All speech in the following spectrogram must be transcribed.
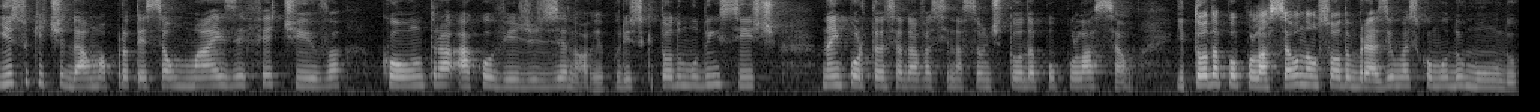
Isso que te dá uma proteção mais efetiva contra a Covid-19. É por isso que todo mundo insiste na importância da vacinação de toda a população. E toda a população, não só do Brasil, mas como do mundo.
